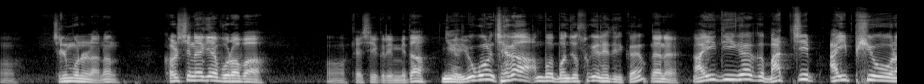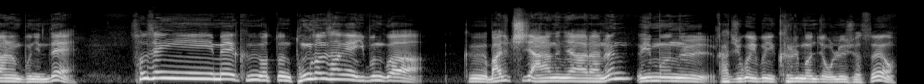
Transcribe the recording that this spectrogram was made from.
어, 질문을 하는 걸신에게 물어봐 어, 게시글입니다. 예, 요거는 제가 한번 먼저 소개를 해드릴까요? 네네. 아이디가 그 맛집 IPO라는 분인데 선생님의 그 어떤 동선상에 이분과 그 마주치지 않았느냐라는 의문을 가지고 이분이 글을 먼저 올려주셨어요.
